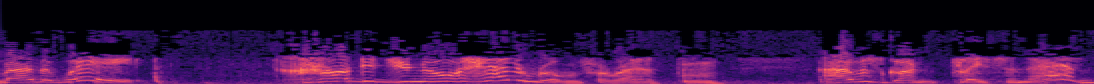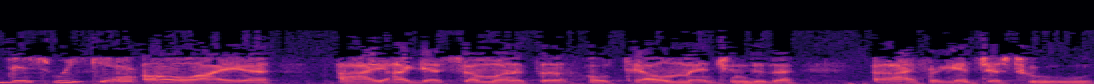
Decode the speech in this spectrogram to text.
By the way, how did you know I had a room for rent? Hmm? I was going to place an ad this weekend. Oh, I, uh, I, I guess someone at the hotel mentioned it. I forget just who.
